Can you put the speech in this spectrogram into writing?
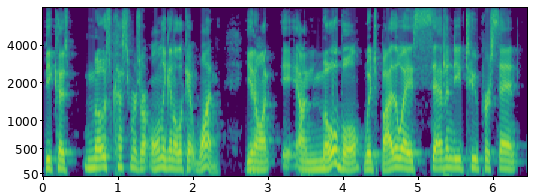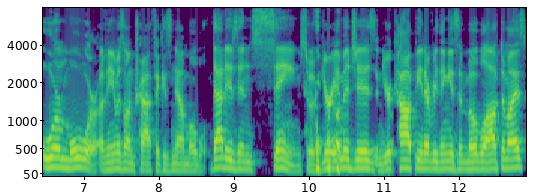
because most customers are only going to look at one. You know, on on mobile, which by the way, 72% or more of Amazon traffic is now mobile. That is insane. So if your images and your copy and everything isn't mobile optimized,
